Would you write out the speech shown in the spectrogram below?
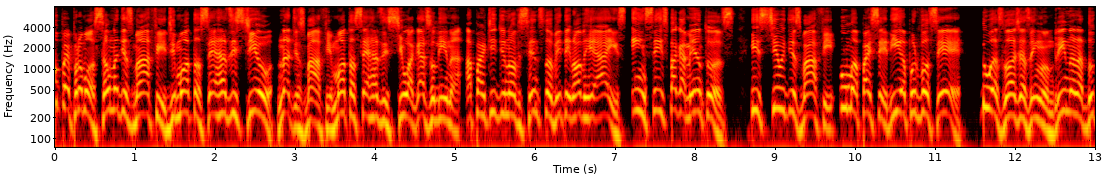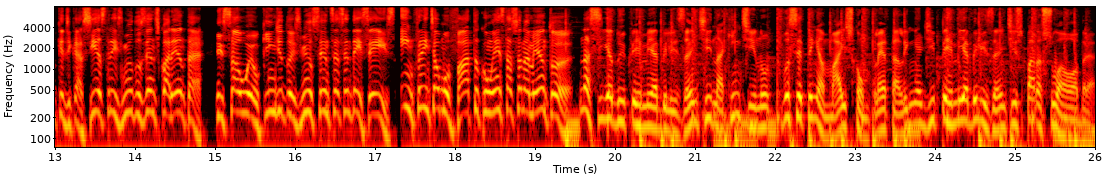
Super promoção na Desmaf de Motosserras Steel. Na Desmaf, Motosserras Steel a gasolina a partir de 999 reais, em seis pagamentos. Steel e Desmaf, uma parceria por você. Duas lojas em Londrina, na Duque de Caxias 3240 e Saul Elquim de 2166, em frente ao Mufato com estacionamento. Na Cia do Hipermeabilizante, na Quintino, você tem a mais completa linha de hipermeabilizantes para sua obra.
